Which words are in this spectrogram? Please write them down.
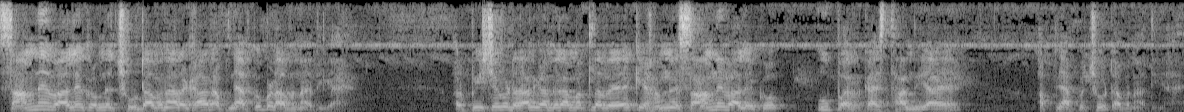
सामने वाले को हमने छोटा बना रखा और अपने आप को बड़ा बना दिया है। और पीछे को ढलान का मेरा मतलब है कि हमने सामने वाले को ऊपर का स्थान दिया है अपने आप को छोटा बना दिया है।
